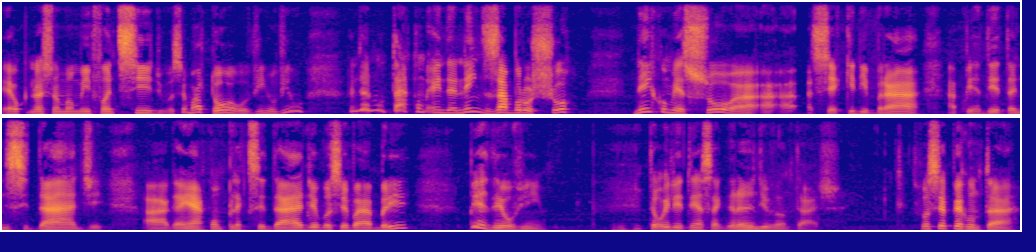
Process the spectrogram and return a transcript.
é o que nós chamamos infanticídio. Você matou o vinho. O vinho ainda não está, ainda nem desabrochou, nem começou a, a, a se equilibrar, a perder tanicidade, a ganhar complexidade. Você vai abrir, perdeu o vinho. Então ele tem essa grande vantagem. Se você perguntar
